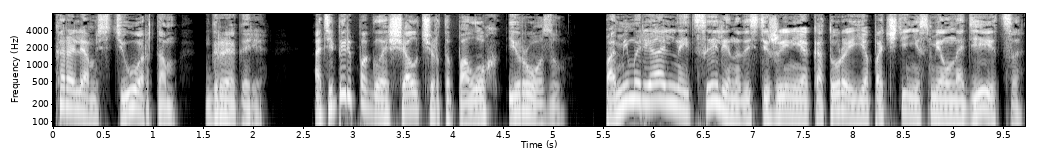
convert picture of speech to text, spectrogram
королям Стюартам Грегори, а теперь поглощал чертополох и розу. Помимо реальной цели, на достижение которой я почти не смел надеяться,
